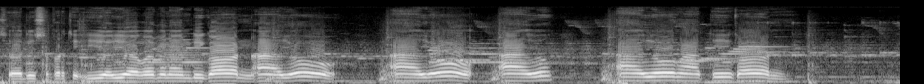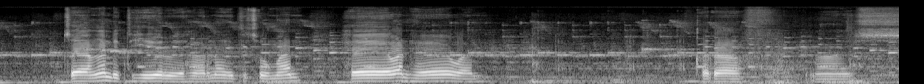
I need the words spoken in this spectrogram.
Jadi seperti iya iya gue main kon ayo ayo ayo ayo mati kon jangan ditiru ya karena itu cuman hewan-hewan. Craft. Nice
